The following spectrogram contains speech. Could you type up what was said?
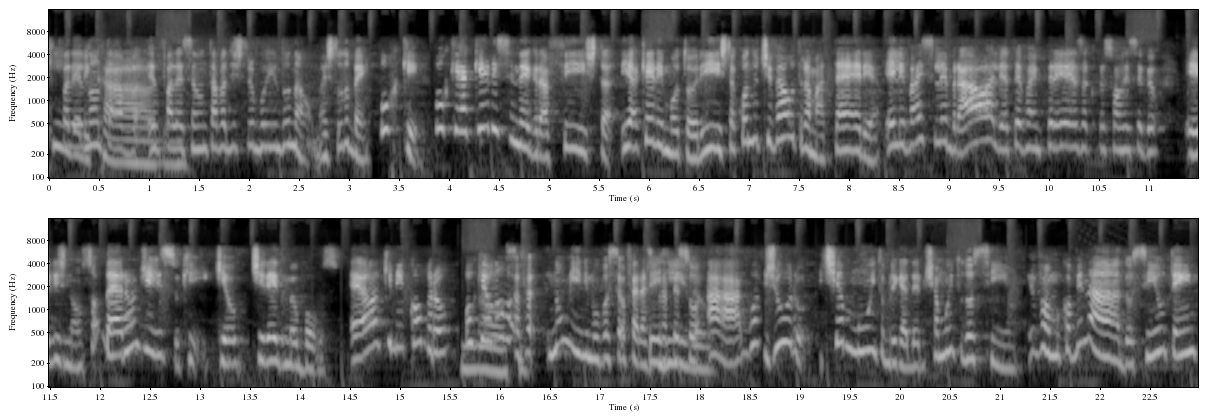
Que falei, eu não tava, eu falei assim, eu não tava distribuindo não, mas tudo bem. Por quê? Porque aquele cinegrafista e aquele motorista, quando tiver outra matéria, ele vai se lembrar, olha, teve uma empresa que o pessoal recebeu. Eles não souberam disso, que, que eu tirei do meu bolso. Ela que me cobrou. Porque Nossa. eu não, no mínimo você oferece Terrível. pra pessoa a água. Juro, tinha muito brigadeiro, tinha muito docinho. E vamos combinar, docinho tem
